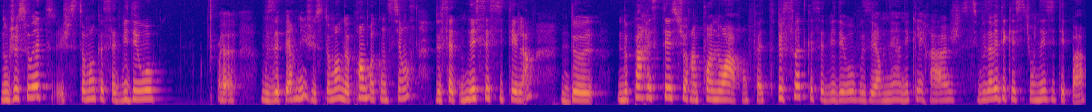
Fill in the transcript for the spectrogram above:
Donc je souhaite justement que cette vidéo euh, vous ait permis justement de prendre conscience de cette nécessité-là de ne pas rester sur un point noir en fait. Je souhaite que cette vidéo vous ait amené un éclairage. Si vous avez des questions, n'hésitez pas.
